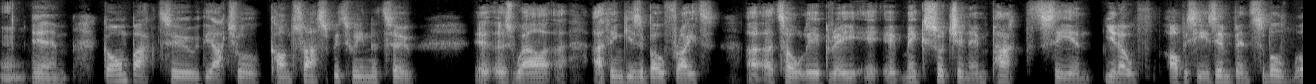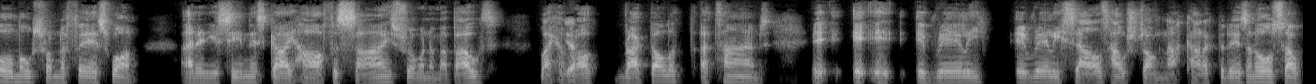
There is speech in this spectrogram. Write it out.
Yeah. Um, going back to the actual contrast between the two as well, I, I think he's both right. I, I totally agree. It, it makes such an impact seeing, you know, obviously he's invincible almost from the first one. And then you're seeing this guy half his size throwing him about like a Yeah. rag, ragdoll at, at times. It, it, it, it really, it really sells how strong that character is. And also,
